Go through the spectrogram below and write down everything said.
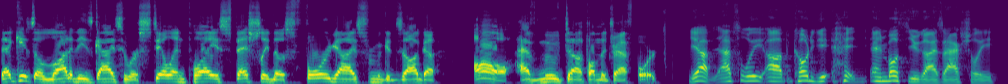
that gives a lot of these guys who are still in play, especially those four guys from Gonzaga, all have moved up on the draft board. Yeah, absolutely. Uh, Cody, and both of you guys actually,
